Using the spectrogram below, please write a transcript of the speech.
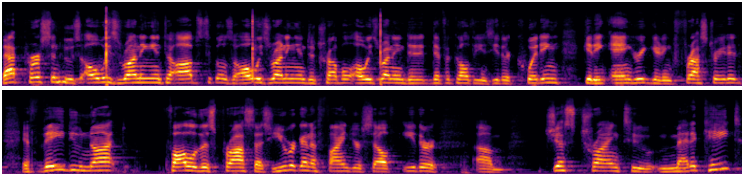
That person who's always running into obstacles, always running into trouble, always running into difficulty is either quitting, getting angry, getting frustrated. If they do not follow this process, you are going to find yourself either um, just trying to medicate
